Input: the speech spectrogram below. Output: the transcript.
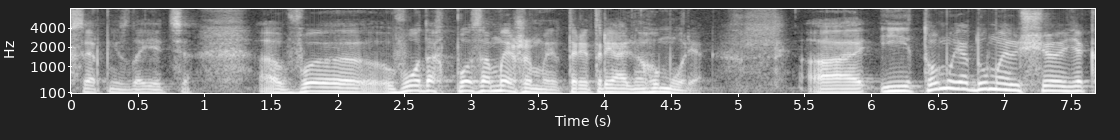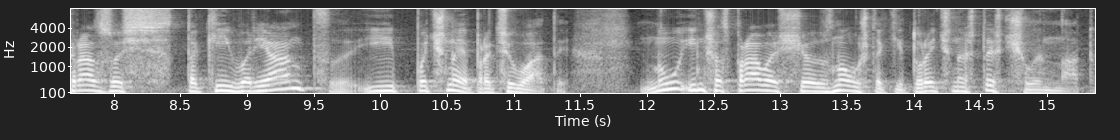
Серпні, здається, е, в водах поза межами територіального моря. І тому я думаю, що якраз ось такий варіант і почне працювати. Ну, інша справа, що знову ж таки, Туреччина ж теж член НАТО,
